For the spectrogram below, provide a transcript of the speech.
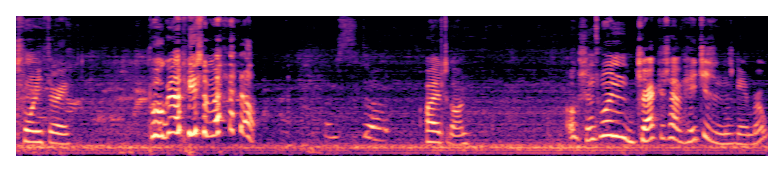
23. But look at that piece of metal. I'm stuck. Oh, it's gone. Oh, since when tractors have hitches in this game, bro?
